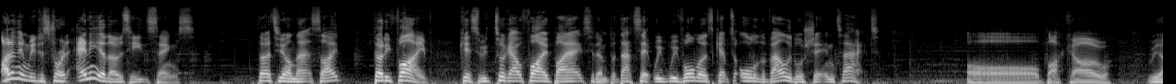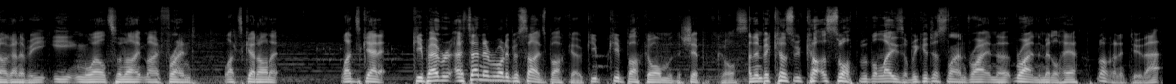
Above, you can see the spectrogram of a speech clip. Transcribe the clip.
I don't think we destroyed any of those heat sinks. 30 on that side. 35. Okay, so we took out 5 by accident, but that's it. We've, we've almost kept all of the valuable shit intact. Oh, bucko. We are going to be eating well tonight, my friend. Let's get on it. Let's get it. Keep every uh, send everybody besides Bucko. Keep keep Bucko on with the ship, of course. And then because we've got a swath with the laser, we could just land right in the right in the middle here. I'm not going to do that.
